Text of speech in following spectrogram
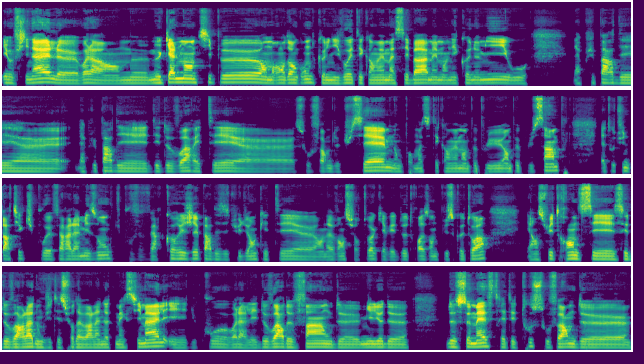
Et au final, euh, voilà, en me, me, calmant un petit peu, en me rendant compte que le niveau était quand même assez bas, même en économie, où la plupart des, euh, devoirs étaient euh, sous forme de QCM, donc pour moi c'était quand même un peu, plus, simple. Il y a toute une partie que tu pouvais faire à la maison, que tu pouvais faire corriger par des étudiants qui étaient euh, en avance sur toi, qui avaient 2-3 ans de plus que toi, et ensuite rendre ces, devoirs-là, donc j'étais sûr d'avoir la note maximale, et du coup, voilà, les devoirs de fin ou de milieu de semestre étaient tous sous forme de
